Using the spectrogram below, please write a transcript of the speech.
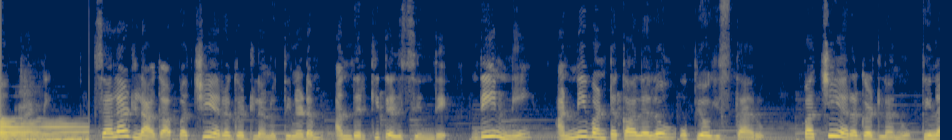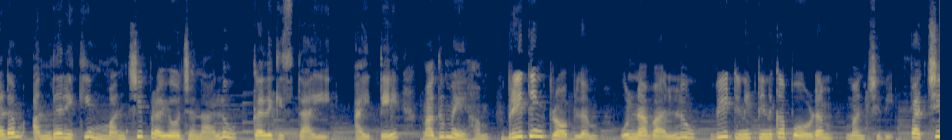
నొక్కండి. సలాడ్ లాగా పచ్చి ఎర్రగడ్డలను తినడం అందరికీ తెలిసిందే. దీన్ని అన్ని వంటకాలలో ఉపయోగిస్తారు. పచ్చి ఎర్రగడ్డలను తినడం అందరికీ మంచి ప్రయోజనాలు కలిగిస్తాయి. అయితే మధుమేహం బ్రీతింగ్ ప్రాబ్లం ఉన్న వాళ్ళు వీటిని తినకపోవడం మంచిది. పచ్చి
